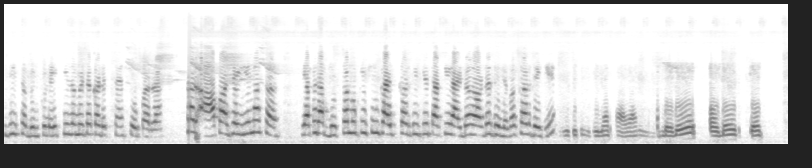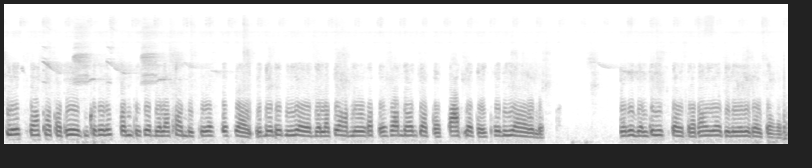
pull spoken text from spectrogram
जी सर बिल्कुल एक किलोमीटर का डिस्टेंस शो कर रहा है। सर आप आ जाइए ना सर। या फिर आप दूसरा लोकेशन गाइड कर दीजिए ताकि राइडर ऑर्डर डिलीवर कर देगी। ऑर्डर जब प्लेस किया था तभी उनको मैंने फ़ोन करके बोला था दूसरे रास्ते से आओ उन्होंने नहीं आया बोला कि हम लोगों का पैसा बैठ जाता है काट लेते इसलिए नहीं आया बोले मेरी गलती इसका होता था ये डिलीवरी करता है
